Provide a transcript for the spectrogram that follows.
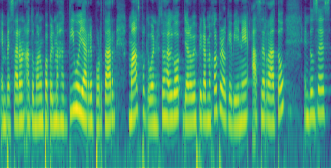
empezaron a tomar un papel más activo y a reportar más, porque bueno, esto es algo, ya lo voy a explicar mejor, pero que viene hace rato. Entonces,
